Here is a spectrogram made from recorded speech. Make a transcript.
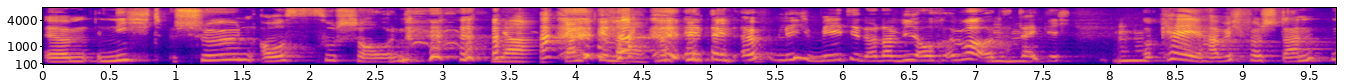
ähm, nicht schön auszuschauen. Ja, ganz genau. in den öffentlichen Medien oder wie auch immer. Und mhm. da denke ich, mhm. okay, habe ich verstanden.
